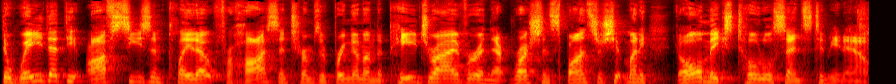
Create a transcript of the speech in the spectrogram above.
the way that the offseason played out for Haas in terms of bringing on the pay driver and that Russian sponsorship money, it all makes total sense to me now.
